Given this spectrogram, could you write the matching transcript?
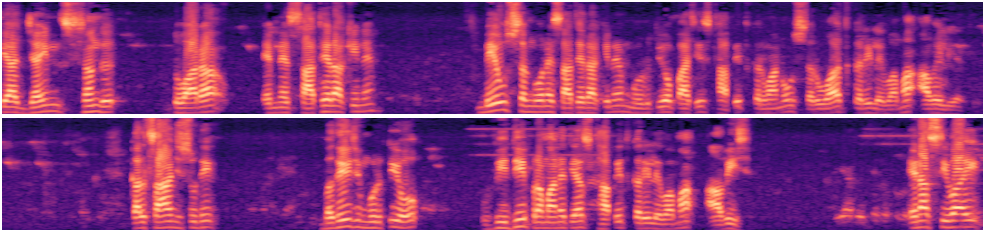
ત્યાં જૈન સંઘ દ્વારા એમને સાથે રાખીને, બેઉ સંઘોને સાથે રાખીને મૂર્તિઓ પાછી સ્થાપિત કરવાનું શરૂઆત કરી લેવામાં આવેલી હતી. કાલ સાંજ સુધી બધી જ મૂર્તિઓ વિધિ પ્રમાણે ત્યાં સ્થાપિત કરી લેવામાં આવી છે. એના સિવાય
